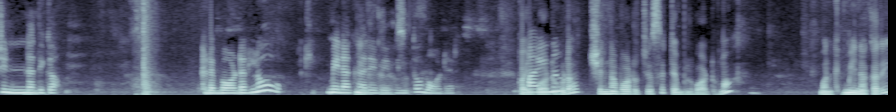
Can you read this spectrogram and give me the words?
చిన్నదిగా. ఇక్కడ బార్డర్లో మీనాకారి వేవింగ్తో బార్డర్ పై బార్డర్ కూడా చిన్న బార్డర్ వచ్చేసి టెంపుల్ బార్డర్ మా మనకి మీనాకరి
